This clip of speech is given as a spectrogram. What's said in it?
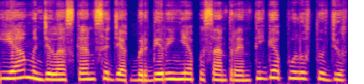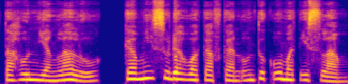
Ia menjelaskan sejak berdirinya pesantren 37 tahun yang lalu, kami sudah wakafkan untuk umat Islam,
